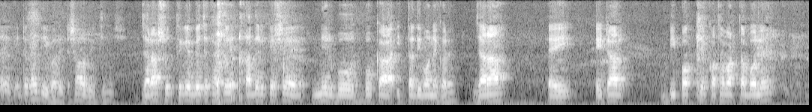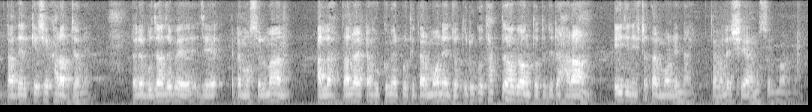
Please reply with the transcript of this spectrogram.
এটা খাইতেই পারে, এটা স্বাভাবিক জিনিস। যারা সুদ থেকে বেঁচে থাকে, তাদেরকে সে নির্বোধ, বোকা ইত্যাদি মনে করে। যারা এই এটার বিপক্ষে কথাবার্তা বলে, তাদেরকে সে খারাপ জানে। তাহলে বোঝা যাবে যে এটা মুসলমান, আল্লাহ তালা একটা হুকুমের প্রতি তার মনে যতটুকু থাকতে হবে অন্তত, যেটা হারাম, এই জিনিসটা তার মনে নাই। তাহলে সে আর মুসলমান না।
